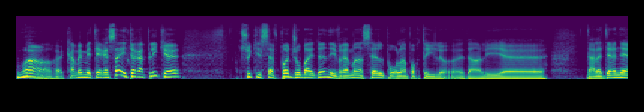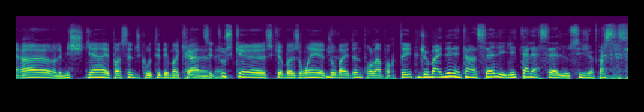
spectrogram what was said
Wow. Alors, quand même intéressant. Et te rappeler que Pour ceux qui le savent pas, Joe Biden est vraiment celle pour l'emporter là dans les euh, dans la dernière heure, le Michigan est passé du côté démocrate. Euh, c'est ben- tout ce que ce que besoin Joe Biden pour l'emporter. Joe Biden est en selle et il est à la selle aussi, je pense.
